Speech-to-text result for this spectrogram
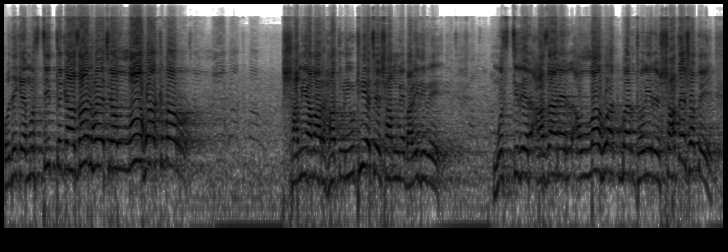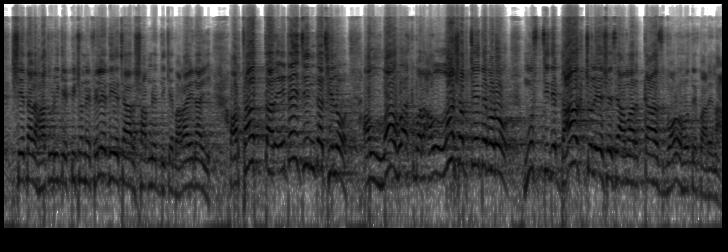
ওদিকে মসজিদ থেকে আজান হয়েছে, আল্লাহ আকবার। স্বামী আমার হাতুড়ি উঠিয়েছে সামনে বাড়ি দিবে। মসজিদের আজানের আল্লাহ আকবার ধ্বনির সাথে সাথে সে তার হাতুড়িকে পিছনে ফেলে দিয়েছে আর সামনের দিকে বাড়ায় নাই। অর্থাৎ তার এটাই চিন্তা ছিল, আল্লাহ আকবার, আল্লাহ সবচেয়ে বড়। মসজিদে ডাক চলে এসেছে, আমার কাজ বড় হতে পারে না।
